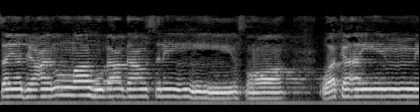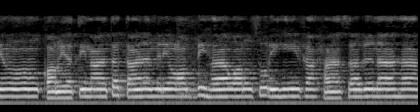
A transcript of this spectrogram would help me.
سَيَجْعَلُ اللَّهُ بَعْدَ عُسْرٍ يُسْرًا. وَكَأَيِّن مِّن قَرْيَةٍ عَتَتْ عَنْ أَمْرِ رَبِّهَا وَرُسُلِهِ فَحَاسَبْنَاهَا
